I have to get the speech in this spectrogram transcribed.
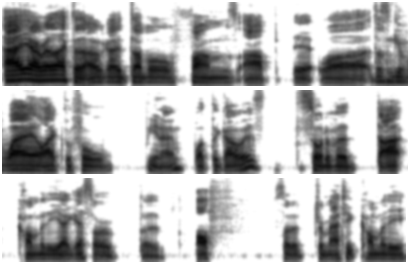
Uh, yeah, I really liked it. I'll go double thumbs up. It was it doesn't give away like the full, you know, what the go is. sort of a dark comedy, I guess, or the off sort of dramatic comedy.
